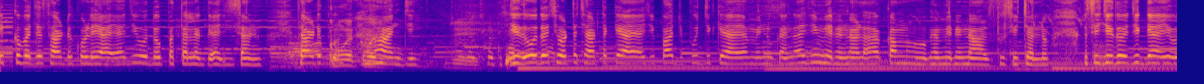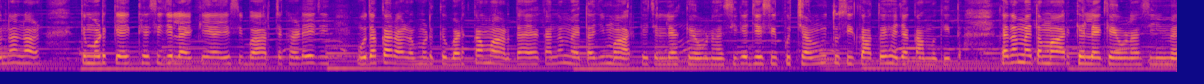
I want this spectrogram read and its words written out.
1 ਵਜੇ ਸਾਡੇ ਕੋਲੇ ਆਇਆ ਜੀ ਉਦੋਂ ਪਤਾ ਲੱਗਿਆ ਜੀ ਸਾਨੂੰ। ਸਾਡੇ ਕੋਲ ਹਾਂਜੀ। ਜੀ। ਜਦੋਂ ਉਹਦੇ ਛੁੱਟ ਛੱਟ ਕੇ ਆਇਆ ਜੀ, ਭੱਜ ਭੁੱਜ ਕੇ ਆਇਆ। ਮੈਨੂੰ ਕਹਿੰਦਾ ਜੀ, ਮੇਰੇ ਨਾਲ ਆ ਕੰਮ ਹੋ ਗਿਆ, ਮੇਰੇ ਨਾਲ ਤੁਸੀਂ ਚੱਲੋ। ਅਸੀਂ ਜਦੋਂ ਜੀ ਗਏ ਉਹਨਾਂ ਨਾਲ ਤੇ ਮੁੜ ਕੇ ਇੱਥੇ ਅਸੀਂ ਜੇ ਲੈ ਕੇ ਆਏ, ਅਸੀਂ ਬਾਹਰ 'ਚ ਖੜੇ ਜੀ, ਉਹਦਾ ਘਰ ਵਾਲਾ ਮੁੜ ਕੇ ਬੜਕਾ ਮਾਰਦਾ ਹੈ ਕਹਿੰਦਾ ਮੈਂ ਤਾਂ ਜੀ ਮਾਰ ਕੇ ਚੱਲਿਆ ਕੇ ਆਉਣਾ ਸੀਗਾ। ਜੇ ਅਸੀਂ ਪੁੱਛਾਂਗੇ ਵੀ ਤੁਸੀਂ ਕਾਹਤੋਂ ਇਹੋ ਜਿਹਾ ਕੰਮ ਕੀਤਾ? ਕਹਿੰਦਾ ਮੈਂ ਤਾਂ ਮਾਰ ਕੇ ਲੈ ਕੇ ਆਉਣਾ ਸੀ, ਮੈਂ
